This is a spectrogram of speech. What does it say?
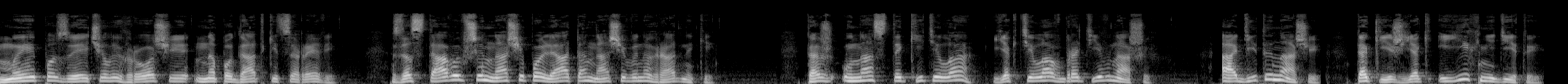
ми позичили гроші на податки цареві, заставивши наші поля та наші виноградники. Та ж у нас такі тіла, як тіла в братів наших, а діти наші такі ж, як і їхні діти.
